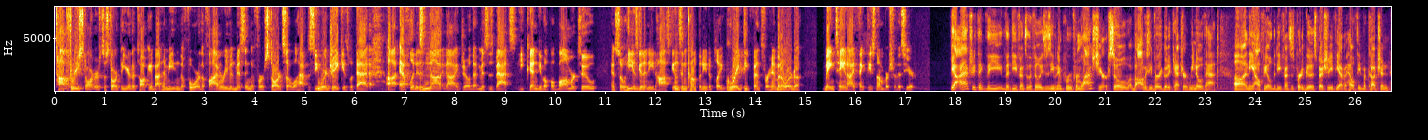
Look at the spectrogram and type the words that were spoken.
top three starters to start the year. They're talking about him eating the four, the five, or even missing the first start. So we'll have to see where Jake is with that. Uh, Eflin is not a guy, Joe, that misses bats. He can give up a bomb or two. And so he is going to need Hoskins and company to play great defense for him in order to maintain, I think, these numbers for this year. Yeah, I actually think the the defense of the Phillies has even improved from last year. So obviously very good at catcher, we know that. Uh, in the outfield, the defense is pretty good, especially if you have a healthy McCutchen.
